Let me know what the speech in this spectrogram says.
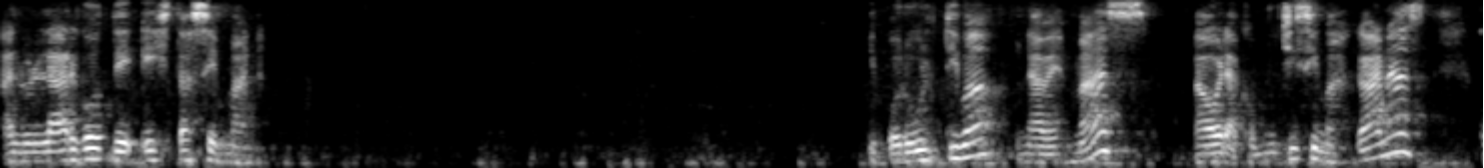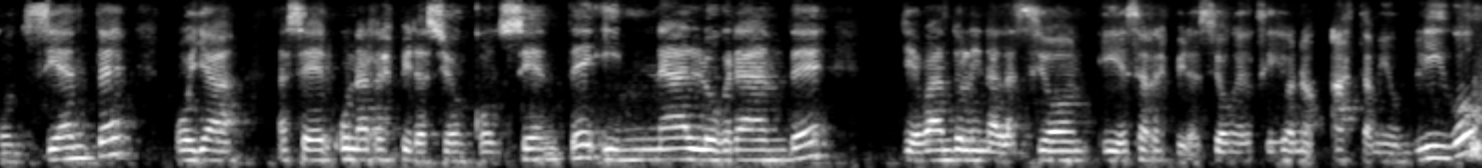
a lo largo de esta semana. Y por última, una vez más, ahora con muchísimas ganas, consciente, voy a hacer una respiración consciente, inhalo grande, llevando la inhalación y esa respiración de oxígeno hasta mi ombligo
